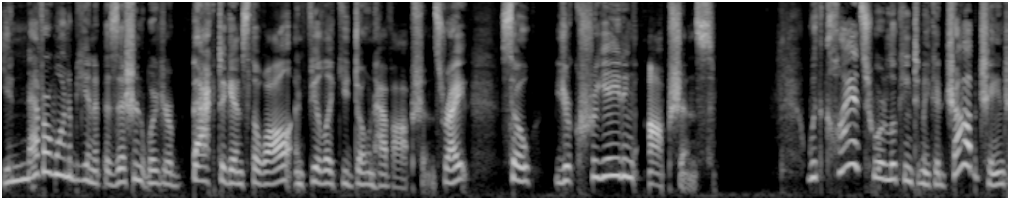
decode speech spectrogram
You never want to be in a position where you're backed against the wall and feel like you don't have options, right? So you're creating options. With clients who are looking to make a job change,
